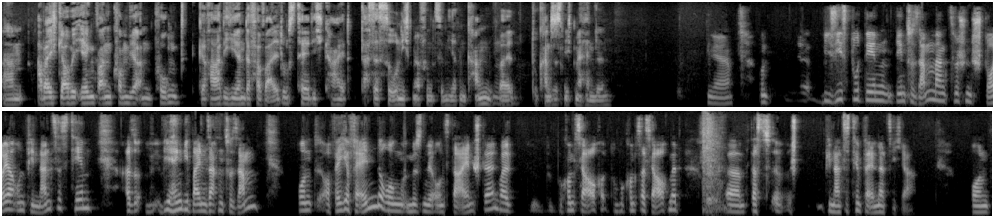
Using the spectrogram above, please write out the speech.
Ähm, aber ich glaube, irgendwann kommen wir an einen Punkt, gerade hier in der Verwaltungstätigkeit, dass es so nicht mehr funktionieren kann, mhm. weil du kannst es nicht mehr handeln. Ja, und äh, wie siehst du den, den Zusammenhang zwischen Steuer- und Finanzsystem? Also wie hängen die beiden Sachen zusammen? Und auf welche Veränderungen müssen wir uns da einstellen? Weil du bekommst ja auch, du bekommst das ja auch mit, äh, das äh, Finanzsystem verändert sich ja. Und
